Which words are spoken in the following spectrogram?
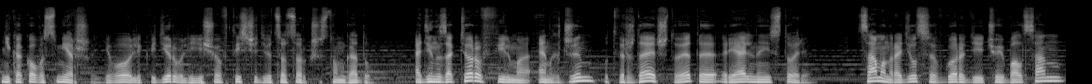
никакого СМЕРШа. Его ликвидировали еще в 1946 году. Один из актеров фильма Энг Джин утверждает, что это реальная история. Сам он родился в городе Чойбалсан,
